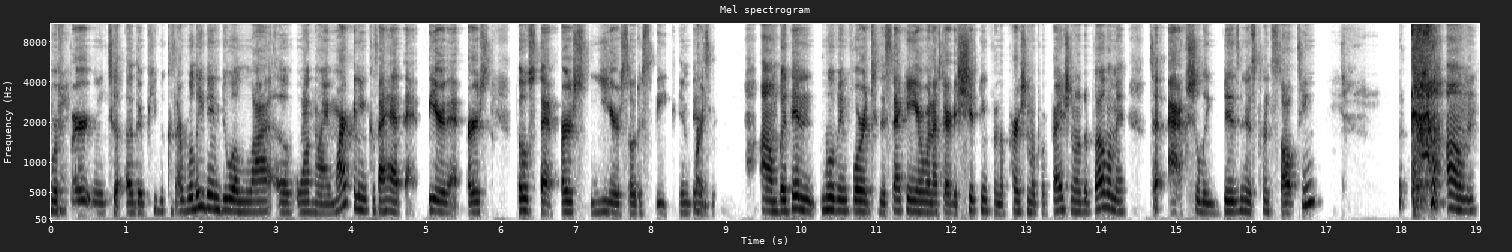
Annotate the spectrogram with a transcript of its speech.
okay. referred me to other people because I really didn't do a lot of online marketing because I had that fear that first those that first year, so to speak, in business. Right. Um, but then moving forward to the second year when I started shifting from the personal professional development to actually business consulting, um,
